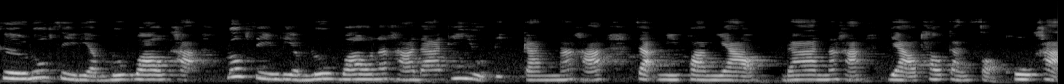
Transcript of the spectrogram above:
คือรูปสี่เหลี่ยมรูปเว้าค่ะ รูปสี่เหลี่ยมรูปเว้านะคะ ด้านที่อยู่ติดกันนะคะ จะมีความยาวด้านนะคะ ยาวเท่ากัน 2 คู่ค่ะ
